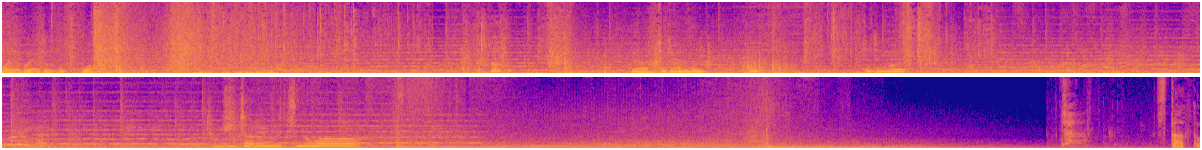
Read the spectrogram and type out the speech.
뭐야, 뭐야, 저거, 우와. 어? 야, 저기 하는 거, 어? 저기 뭐야? 정신 차려, 미친놈아. 자, 스타트.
